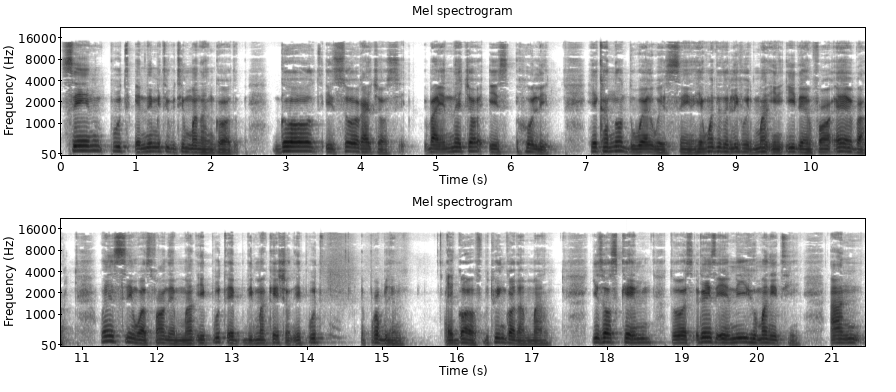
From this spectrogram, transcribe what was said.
Sin put enmity between man and God. God is so righteous. By nature is holy. He cannot dwell with sin. He wanted to live with man in Eden forever. When sin was found in man, he put a demarcation, he put a problem, a gulf between God and man. Jesus came to raise a new humanity. And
